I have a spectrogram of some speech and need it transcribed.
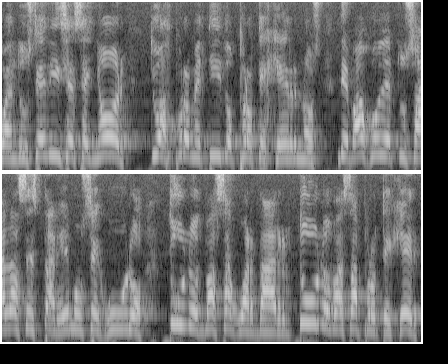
Cuando usted dice, Señor, tú has prometido protegernos, debajo de tus alas estaremos seguros, tú nos vas a guardar, tú nos vas a proteger.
